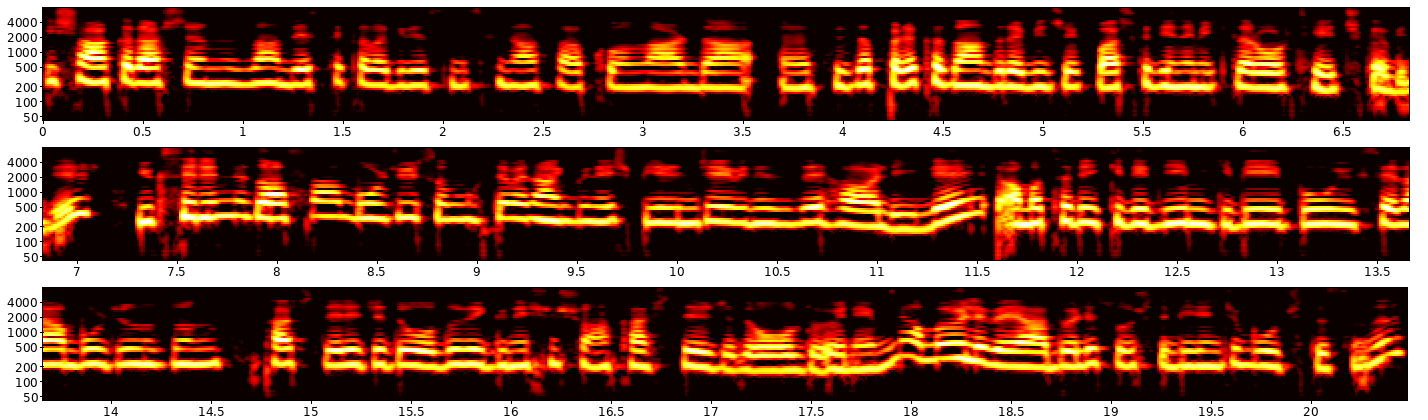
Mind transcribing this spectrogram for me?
iş arkadaşlarınızdan destek alabilirsiniz finansal konularda. E, size para kazandırabilecek başka dinamikler ortaya çıkabilir. Yükseleniniz Aslan Burcuysa muhtemelen Güneş birinci evinizde haliyle. Ama tabii ki dediğim gibi bu yükselen burcunuzun kaç derecede olduğu ve Güneş'in şu an kaç derecede olduğu önemli. Ama öyle veya böyle sonuçta birinci burçtasınız.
